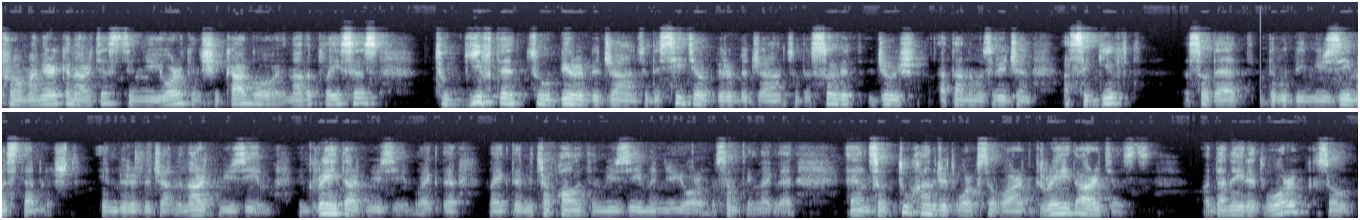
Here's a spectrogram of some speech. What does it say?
from American artists in New York and Chicago and other places to gift it to Birobidzhan, to the city of Birobidzhan, to the Soviet Jewish Autonomous Region as a gift so that there would be a museum established in Birobidzhan, an art museum, a great art museum like the like the Metropolitan Museum in New York or something like that. And so 200 works of art, great artists donated work. So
